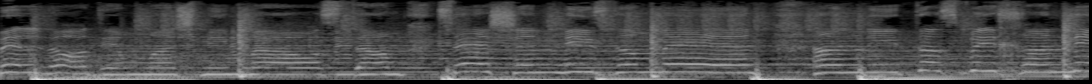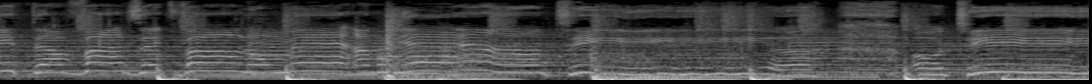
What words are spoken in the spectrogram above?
מלודיה משמימה או סתם. זה שמזדמן אני תסביכנית אבל זה כבר לא מעניין אותי. אותי.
